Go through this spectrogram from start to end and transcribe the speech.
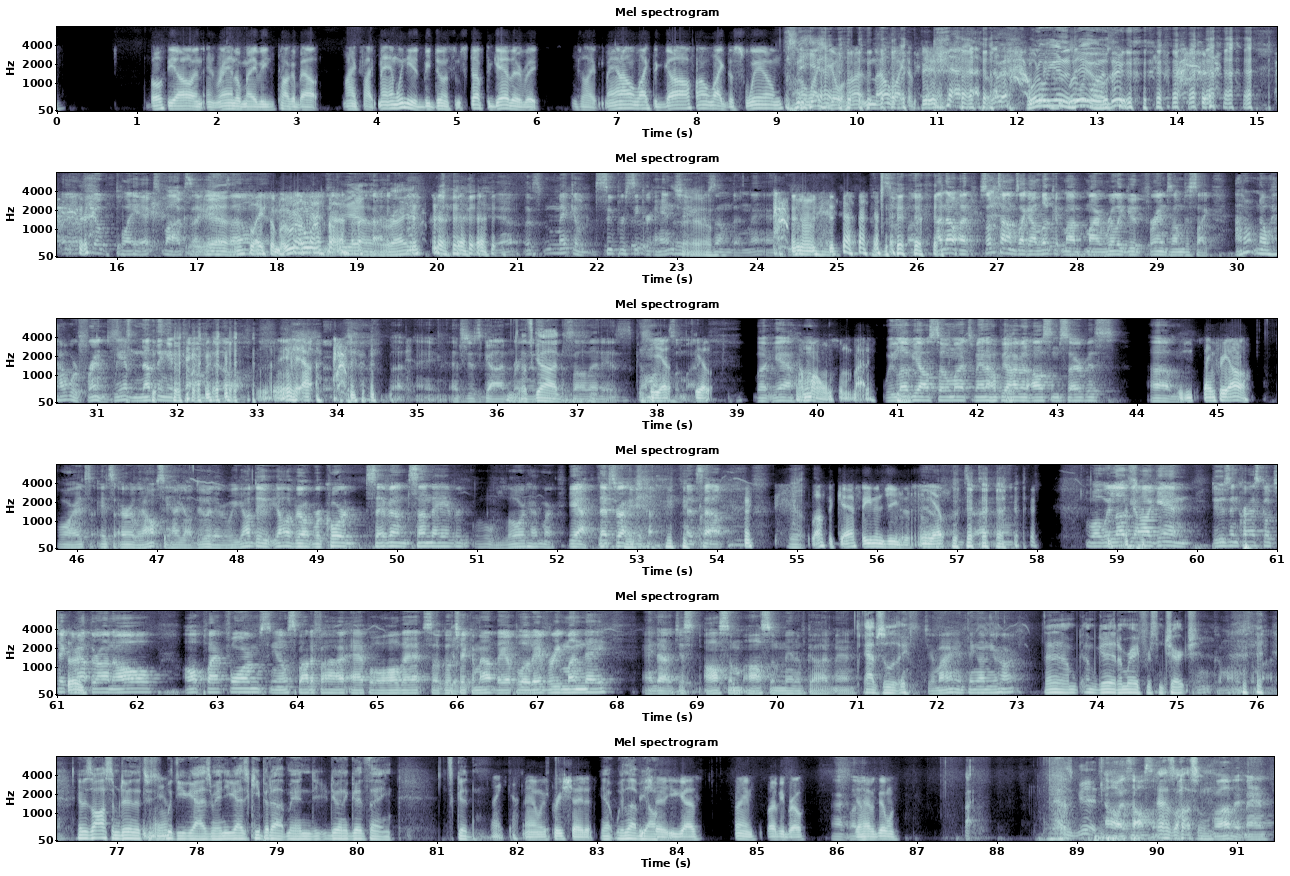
both of y'all and, and Randall maybe talk about Mike's like, man, we need to be doing some stuff together, but he's like, man, I don't like to golf, I don't like to swim, I don't like to go hunting, I don't like to fish. what are we gonna do we do? Hey, let's go play Xbox. I guess. I don't Play know. some Uno or yeah, right. Yeah, let's make a super secret handshake or something, man. So. I know. I, sometimes, like I look at my my really good friends, I'm just like, I don't know how we're friends. We have nothing in common at all. yeah. But hey, that's just God. bringing That's us God. That's all that is. Come on, somebody. Yep. But yeah, Come on, somebody. we love y'all so much, man. I hope y'all have an awesome service. Um, Same for y'all. boy, it's it's early. I don't see how y'all do it every week. Y'all do y'all y'all record seven on Sunday every. Oh Lord, have mercy. Yeah, that's right. Yeah, that's how. Lots of caffeine and Jesus. Yep. That's right, man. Well, we love y'all again. Dudes in Christ, go check them out. They're on all all platforms, you know, Spotify, Apple, all that. So go check them out. They upload every Monday. And uh, just awesome, awesome men of God, man. Absolutely. Jeremiah, anything on your heart? I know, I'm I'm good. I'm ready for some church. Ooh, come on, somebody. It was awesome doing this Yeah. with you guys, man. You guys keep it up, man. You're doing a good thing. It's good. Thank you. Man, we appreciate it. Yep, we love y'all. It. You guys, same. Love you, bro. All right, love Y'all you. have a good one. That was good. Oh, it's awesome. That was awesome. Love it, man.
